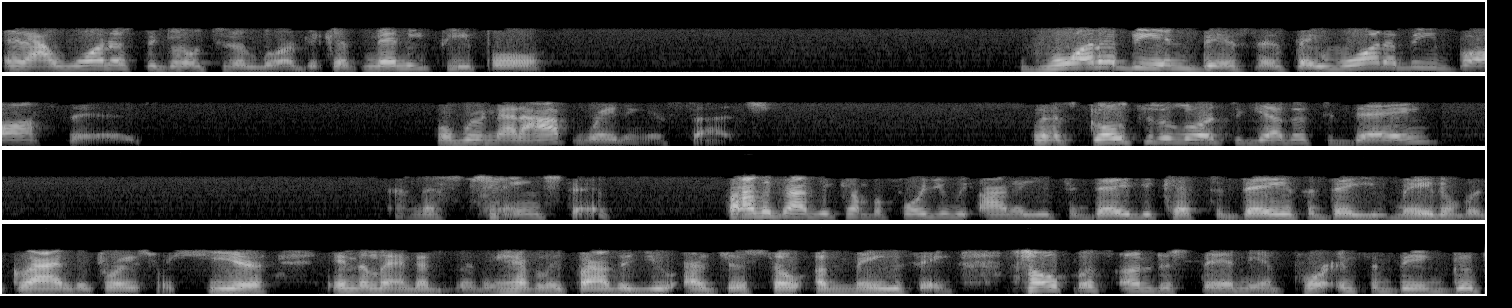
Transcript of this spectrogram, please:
And I want us to go to the Lord because many people want to be in business, they want to be bosses, but we're not operating as such. Let's go to the Lord together today and let's change this. Father God, we come before you. We honor you today because today is the day you made, and we're glad and rejoice we're here in the land of the living. Heavenly Father, you are just so amazing. Help us understand the importance of being good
